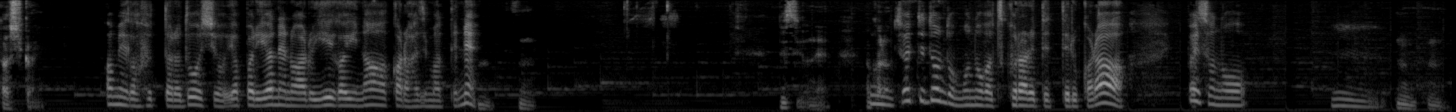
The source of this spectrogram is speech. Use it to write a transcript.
確かに。雨が降ったらどうしよう。やっぱり屋根のある家がいいなから始まってねう。ん。うん。ですよね。だうから、んそうやってどんどん物が作られてってるから、やっぱりその、うん、うんうん。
